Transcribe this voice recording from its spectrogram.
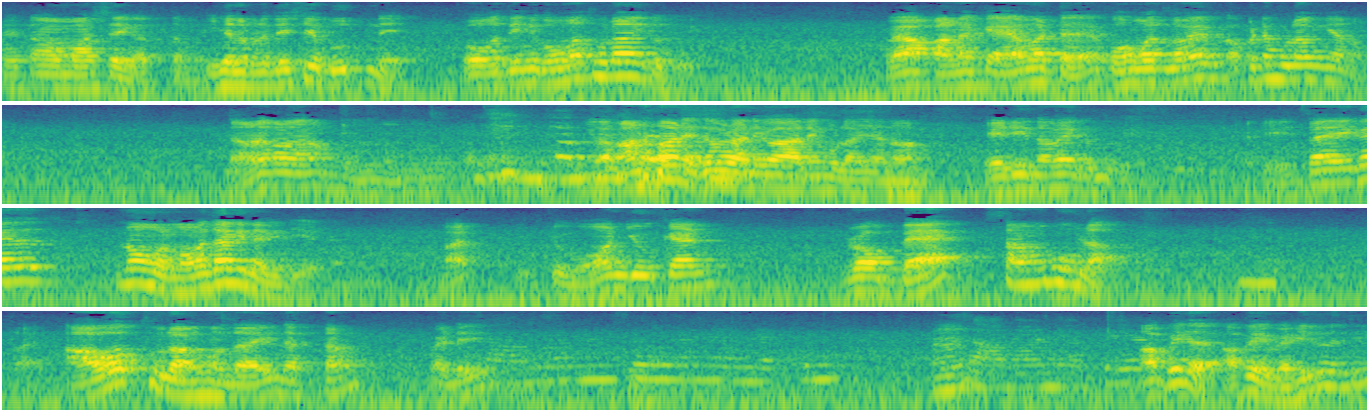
මේ තම මාෂය ගත්තම. ඉහළ ප්‍රදේශයේ බුත්නේ. ඕක තියෙන්නේ කොහොමද හුලං එකතුයි. ඔයා කන කෑමට කොහොමද ළමයි අපිට හුලං යනවා. දාන කන කනවනේ ඒක අනිවාර්යෙන් හුලං යනවා. ඒ ටික තමයි එකතුයි. ඒක normal මම දකින්න විදියට. but if you want you can drop back some hula. આવොත් හුලං හොඳයි නැත්තම් වැඩේ අපිට අපේ වැහිලා නැති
